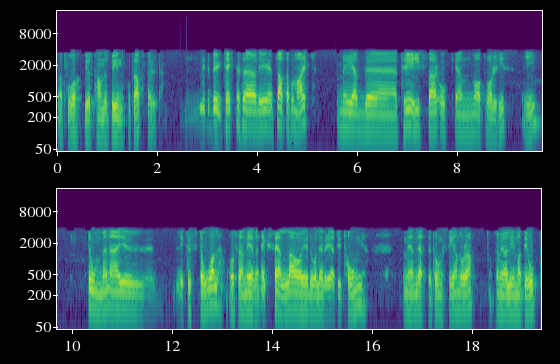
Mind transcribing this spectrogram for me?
att få just handelsbyn på plats där ute. Lite byggtekniskt här. det är platta på mark med eh, tre hissar och en matvaruhiss i. Stommen är ju lite stål och sen även Excella har ju då levererat i tång Med en lättbetongsten då, då som vi har limmat ihop.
